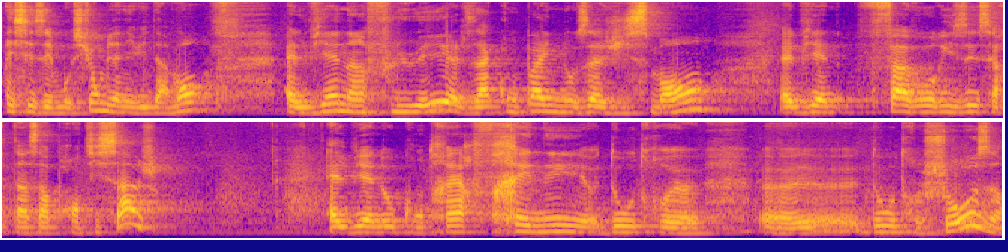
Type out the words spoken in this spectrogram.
Et ces émotions, bien évidemment, elles viennent influer, elles accompagnent nos agissements, elles viennent favoriser certains apprentissages, elles viennent au contraire freiner d'autres euh, choses.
